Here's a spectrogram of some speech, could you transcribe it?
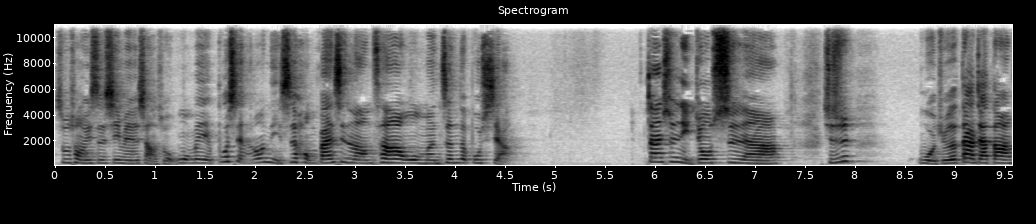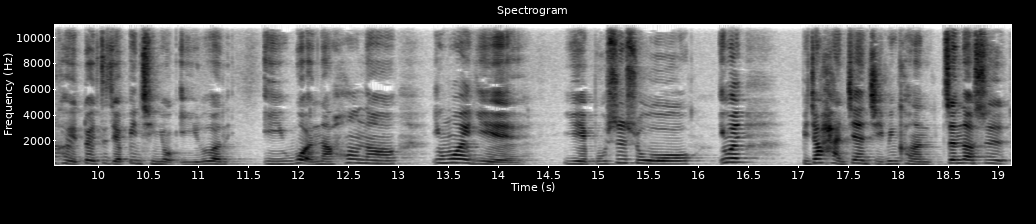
苏崇医师心里面想说：“我们也不想要你是红斑性狼疮，我们真的不想。”但是你就是啊。其实，我觉得大家当然可以对自己的病情有疑问、疑问，然后呢，因为也也不是说，因为比较罕见的疾病，可能真的是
